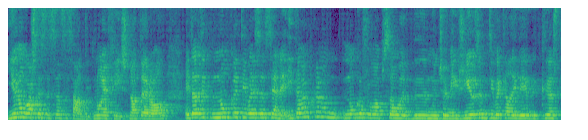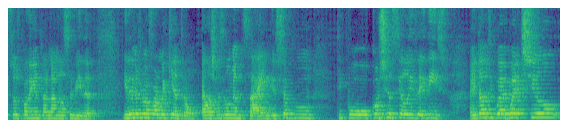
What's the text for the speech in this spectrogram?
e eu não gosto dessa sensação, tipo, não é fixe, not at all. Então, tipo, nunca tive essa cena e também porque eu não, nunca fui uma pessoa de muitos amigos e eu sempre tive aquela ideia de que as pessoas podem entrar na nossa vida e da mesma forma que entram, elas facilmente saem. Eu sempre tipo, consciencializei disso. Então, tipo, é bem chill.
